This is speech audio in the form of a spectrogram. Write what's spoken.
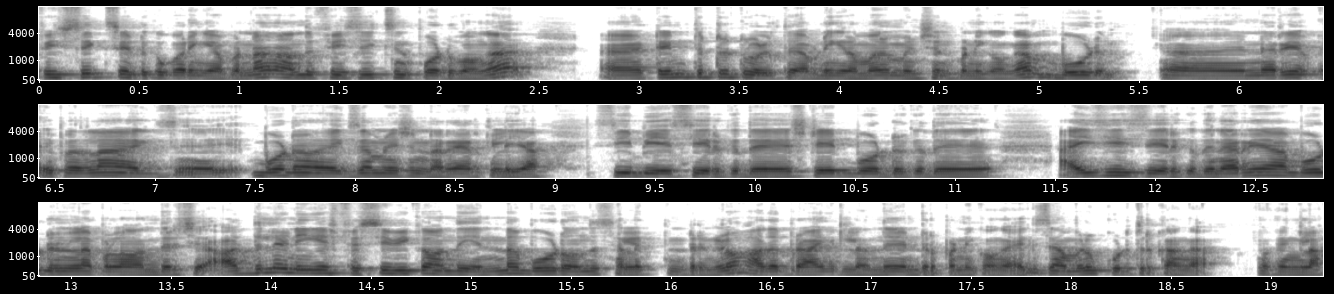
ஃபிசிக்ஸ் எடுக்க போகிறீங்க அப்படின்னா நான் வந்து ஃபிசிக்ஸ்னு போட்டுக்கோங்க. டென்த்து டு டுவெல்த்து அப்படிங்கிற மாதிரி மென்ஷன் பண்ணிக்கோங்க. போர்டு நிறைய இப்போ இதெல்லாம் எக்ஸ் போர்டு எக்ஸாமினேஷன் நிறையா இருக்கு இல்லையா? சிபிஎஸ்சி இருக்குது ஸ்டேட் போர்டு இருக்குது ஐசிஎஸ்சி இருக்குது நிறையா போர்டுலாம் இப்போலாம் வந்துருச்சு. அதில் நீங்கள் ஸ்பெசிஃபிக்காக வந்து எந்த போர்டு வந்து செலக்ட் பண்ணுறீங்களோ அதை ப்ராக்கெட்டில் வந்து என்ட்ரு பண்ணிக்கோங்க. எக்ஸாம்பிளும் கொடுத்துருக்காங்க. ஓகேங்களா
